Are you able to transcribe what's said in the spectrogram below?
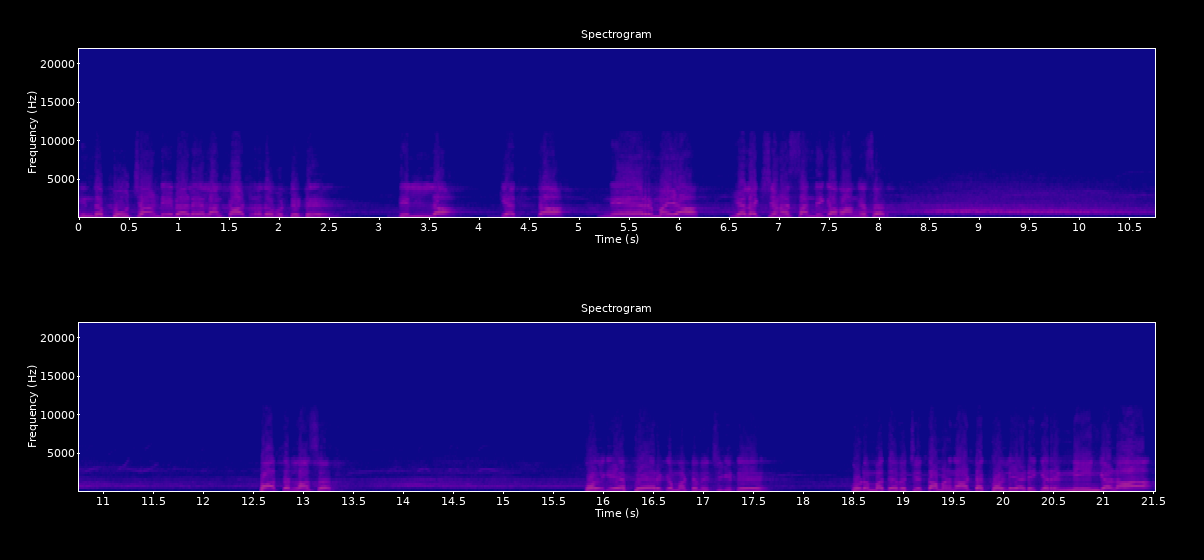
இந்த பூச்சாண்டி வேலையெல்லாம் காட்டுறதை விட்டுட்டு தில்லா கெத்தா நேர்மையா எலெக்ஷனை சந்திக்க வாங்க சார். பார்த்துடலாம் சார். கொள்கையை பேருக்கு மட்டும் வச்சுக்கிட்டு குடும்பத்தை வச்சு தமிழ்நாட்டை கொள்ளையடிக்கிற நீங்களா?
